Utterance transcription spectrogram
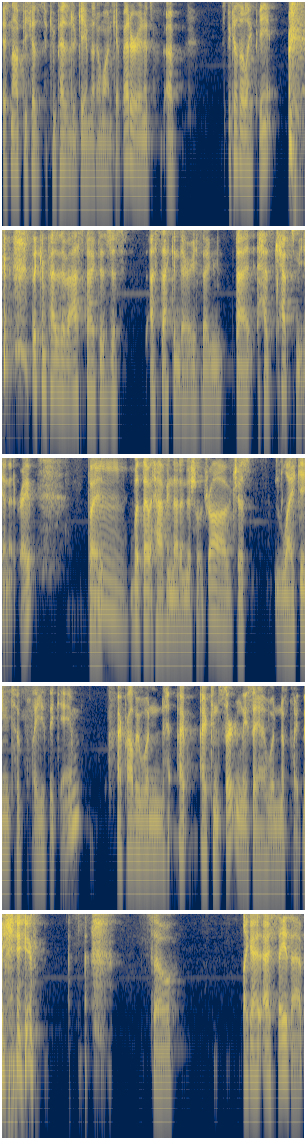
It's not because it's a competitive game that I want to get better and it's uh, it's because I like the game. the competitive aspect is just a secondary thing that has kept me in it, right? But mm. without having that initial draw of just liking to play the game, I probably wouldn't. I, I can certainly say I wouldn't have played the game. so, like, I, I say that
